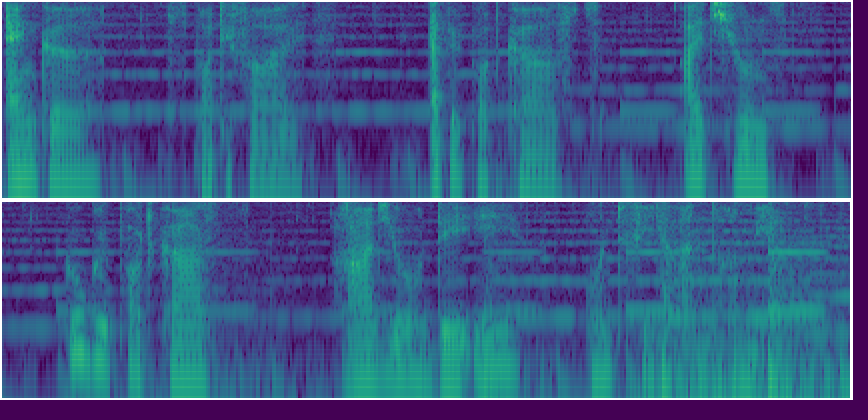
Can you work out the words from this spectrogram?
Anchor, Spotify, Apple Podcasts, iTunes, Google Podcasts, Radio.de und viele andere mehr.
